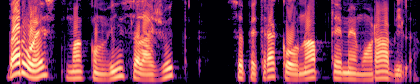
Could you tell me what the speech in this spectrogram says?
Dar West m-a convins să-l ajut să petreacă o noapte memorabilă.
